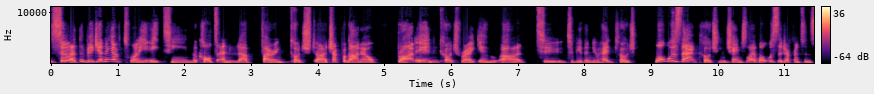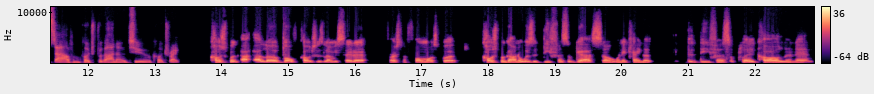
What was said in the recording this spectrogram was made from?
So, at the beginning of 2018, the Colts ended up firing Coach uh, Chuck Pagano brought in Coach Reich uh, to to be the new head coach. What was that coaching change like? What was the difference in style from Coach Pagano to Coach Reich? Coach, I, I love both coaches. Let me say that first and foremost. But Coach Pagano was a defensive guy, so when it came to the defensive play calling and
